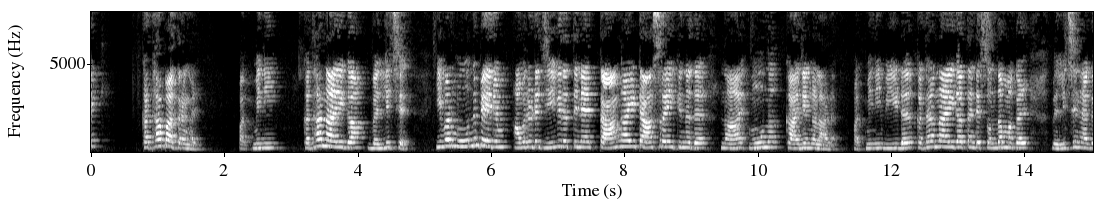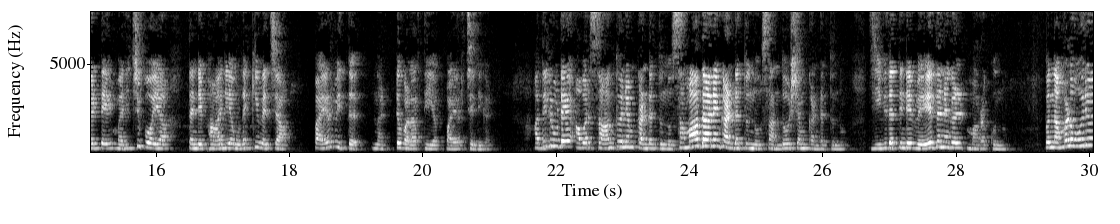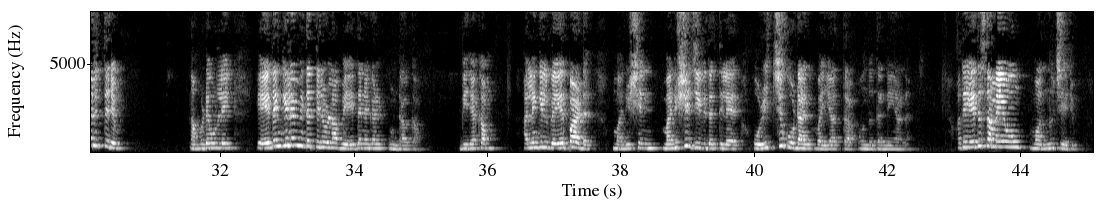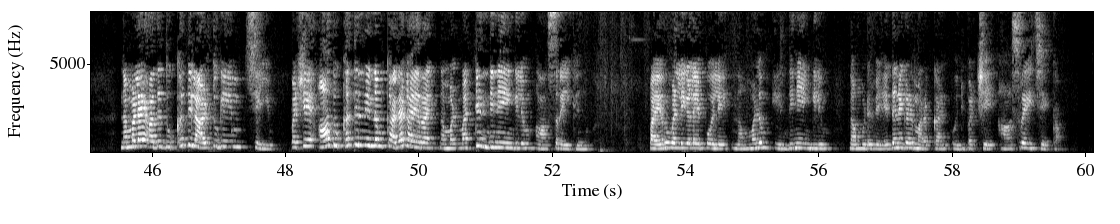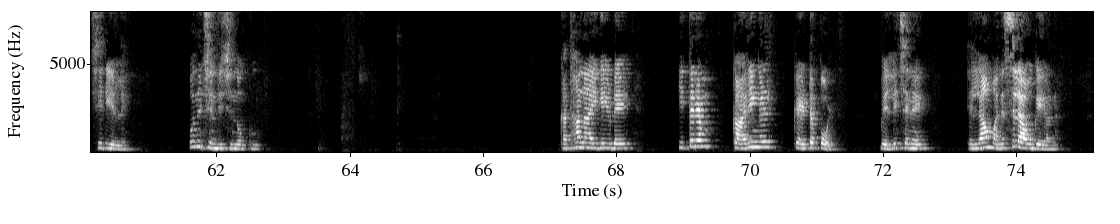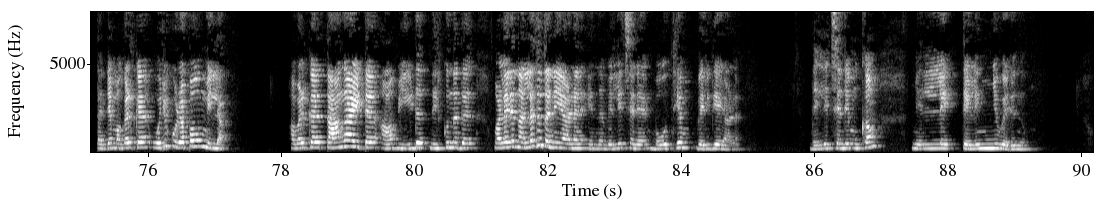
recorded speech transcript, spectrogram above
കഥാപാത്രങ്ങൾ പത്മിനി കഥാനായിക വെല്ലിച്ചൻ ഇവർ മൂന്ന് പേരും അവരുടെ ജീവിതത്തിനെ താങ്ങായിട്ട് ആശ്രയിക്കുന്നത് മൂന്ന് കാര്യങ്ങളാണ്. പത്മിനി വീട് കഥാനായിക തന്റെ സ്വന്തം മകൾ വെളിച്ചനാകട്ടെ മരിച്ചുപോയ തന്റെ ഭാര്യ ഉണക്കി വെച്ച പയർവിത്ത് നട്ടു വളർത്തിയ പയർ ചെടികൾ. അതിലൂടെ അവർ സാന്ത്വനം കണ്ടെത്തുന്നു സമാധാനം കണ്ടെത്തുന്നു സന്തോഷം കണ്ടെത്തുന്നു ജീവിതത്തിന്റെ വേദനകൾ മറക്കുന്നു. അപ്പൊ നമ്മൾ ഓരോരുത്തരും നമ്മുടെ ഉള്ളിൽ ഏതെങ്കിലും വിധത്തിലുള്ള വേദനകൾ ഉണ്ടാകാം. വിരഹം അല്ലെങ്കിൽ വേർപാട് മനുഷ്യൻ മനുഷ്യ ജീവിതത്തിലെ ഒഴിച്ചുകൂടാൻ വയ്യാത്ത ഒന്ന് തന്നെയാണ്. അത് ഏത് സമയവും വന്നു ചേരും. നമ്മളെ അത് ദുഃഖത്തിൽ ആഴ്ത്തുകയും ചെയ്യും. പക്ഷേ ആ ദുഃഖത്തിൽ നിന്നും കരകയറാൻ നമ്മൾ മറ്റെന്തിനെയെങ്കിലും ആശ്രയിക്കുന്നു. പയറുവള്ളികളെ പോലെ നമ്മളും എന്തിനെയെങ്കിലും നമ്മുടെ വേദനകൾ മറക്കാൻ ഒരുപക്ഷെ ആശ്രയിച്ചേക്കാം. ശരിയല്ലേ? ഒന്ന് ചിന്തിച്ചു നോക്കൂ. കഥാനായികയുടെ ഇത്തരം കാര്യങ്ങൾ കേട്ടപ്പോൾ വെല്ലിച്ചനെ എല്ലാം മനസ്സിലാവുകയാണ്. തന്റെ മകൾക്ക് ഒരു കുഴപ്പവുമില്ല. അവൾക്ക് താങ്ങായിട്ട് ആ വീട് നിൽക്കുന്നത് വളരെ നല്ലത് തന്നെയാണ് എന്ന് വെല്ലിച്ചന് ബോധ്യം വരികയാണ്. വെല്ലിച്ചന്റെ മുഖം മെല്ലെ തെളിഞ്ഞു വരുന്നു.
